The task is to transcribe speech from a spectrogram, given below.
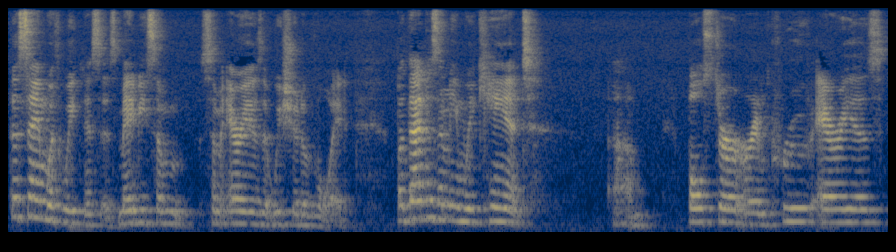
The same with weaknesses, maybe some, some areas that we should avoid. But that doesn't mean we can't um, bolster or improve areas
